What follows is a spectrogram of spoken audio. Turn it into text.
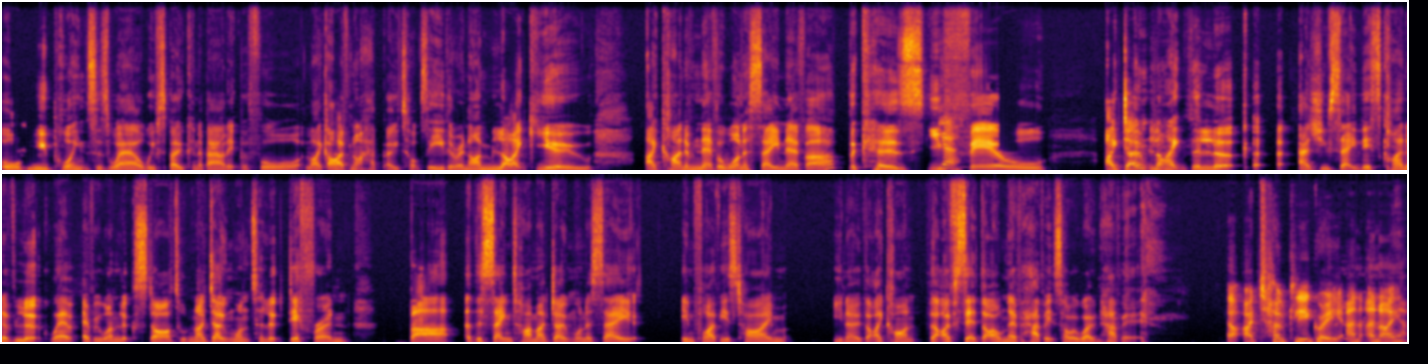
or viewpoints as well. We've spoken about it before. Like I've not had Botox either, and I'm like you. I kind of never want to say never because you Yeah. feel. I don't like the look, as you say, this kind of look where everyone looks startled, and I don't want to look different. But at the same time, I don't want to say in five years' time, you know, that I can't, that I've said that I'll never have it, so I won't have it. I I totally agree. And and I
